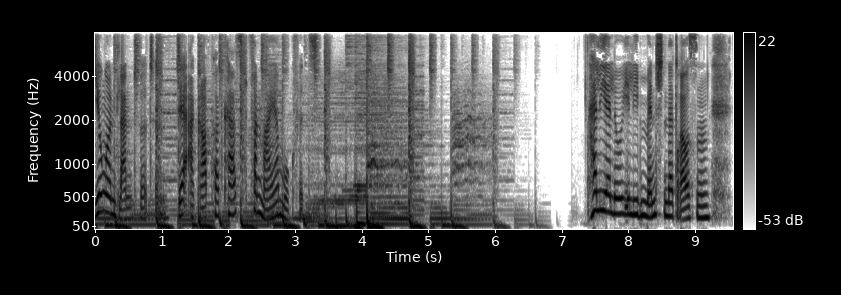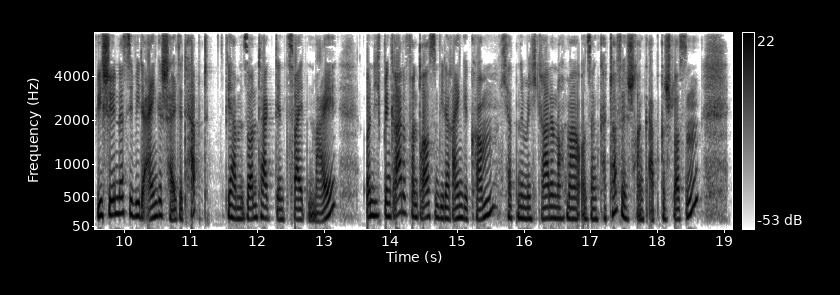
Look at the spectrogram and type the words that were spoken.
Jung und Landwirtin, der Agrarpodcast von Maja Mokwitz. Hallo, ihr lieben Menschen da draußen. Wie schön, dass ihr wieder eingeschaltet habt. Wir haben Sonntag, den 2. Mai und ich bin gerade von draußen wieder reingekommen. Ich hatte nämlich gerade noch mal unseren Kartoffelschrank abgeschlossen.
